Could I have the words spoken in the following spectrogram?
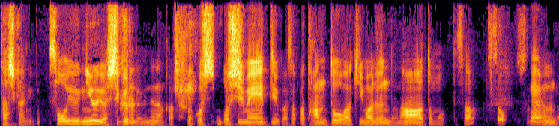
確かに、そういう匂いはしてくるのよね。なんか、ごし ご指名っていうかさ、担当が決まるんだなと思ってさ。そうですね。ううんん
